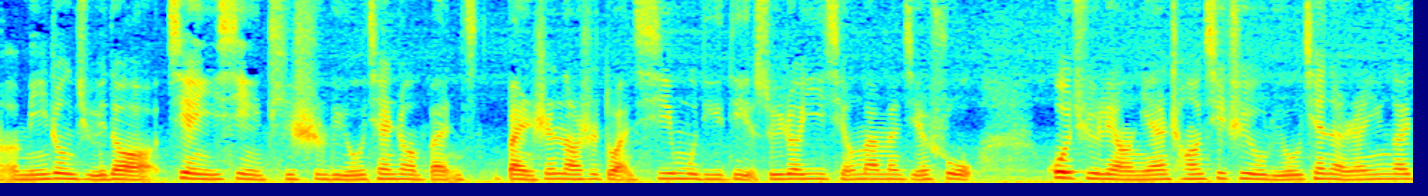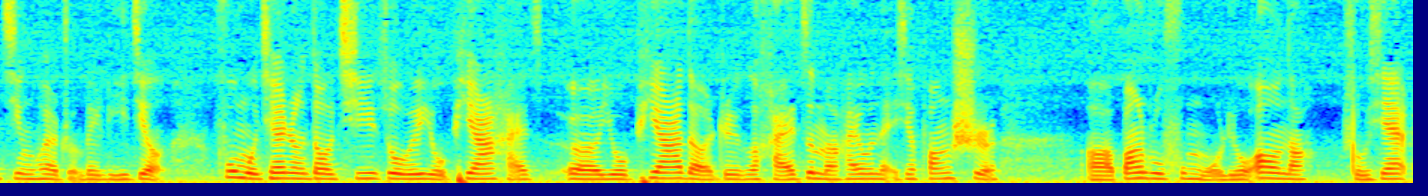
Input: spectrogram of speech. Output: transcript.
呃，民政局的建议信提示，旅游签证本本身呢是短期目的地。随着疫情慢慢结束，过去两年长期持有旅游签的人应该尽快准备离境。父母签证到期，作为有 PR 孩子，呃，有 PR 的这个孩子们，还有哪些方式，呃，帮助父母留澳呢？首先，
